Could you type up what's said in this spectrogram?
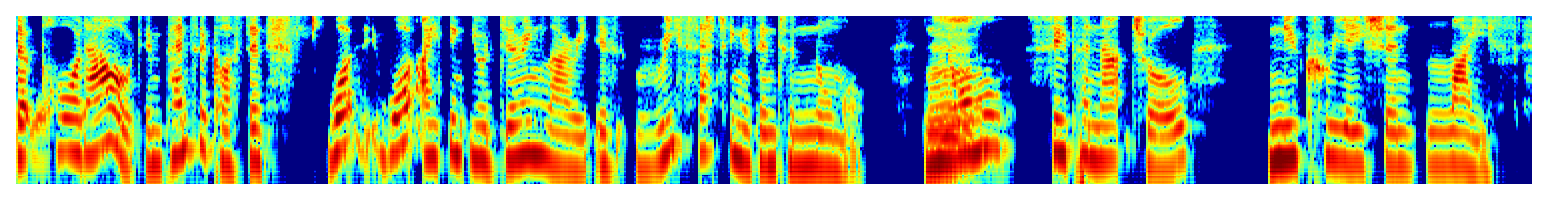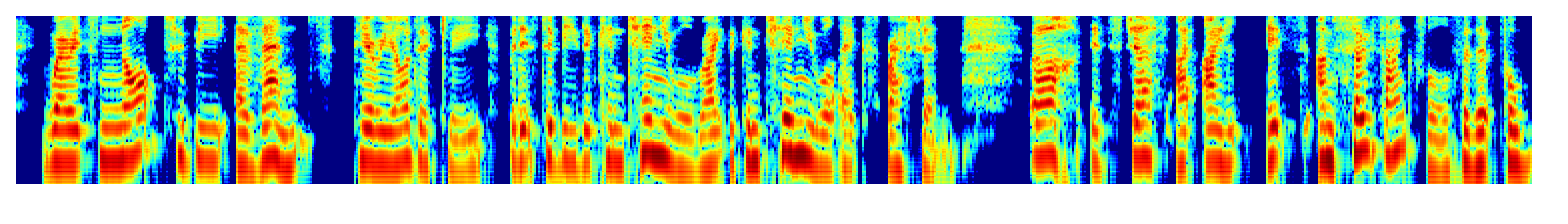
That yeah. poured out in Pentecost. And what what I think you're doing, Larry, is resetting us into normal, mm. normal, supernatural, new creation life. Where it's not to be events periodically, but it's to be the continual, right? The continual expression oh, it's just I, I it's I'm so thankful for the for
